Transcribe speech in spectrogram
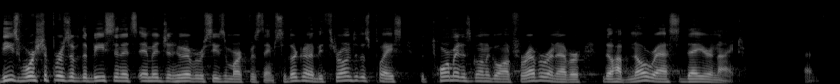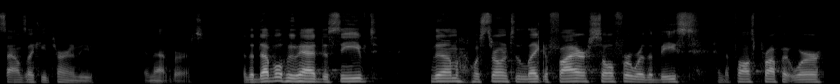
These worshippers of the beast and its image and whoever receives a mark of his name. So they're going to be thrown to this place. The torment is going to go on forever and ever. They'll have no rest day or night. That sounds like eternity in that verse. And the devil who had deceived them was thrown into the lake of fire, sulfur, where the beast and the false prophet were,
